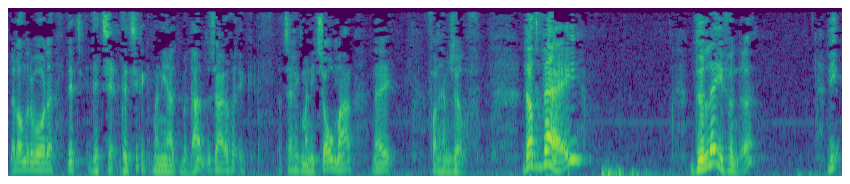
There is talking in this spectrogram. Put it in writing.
Met andere woorden, dit, dit, dit zit ik maar niet uit mijn duim te zuigen. Ik, dat zeg ik maar niet zomaar. Nee, van hemzelf. Dat wij, de levenden, die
